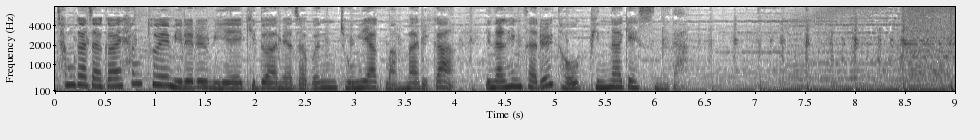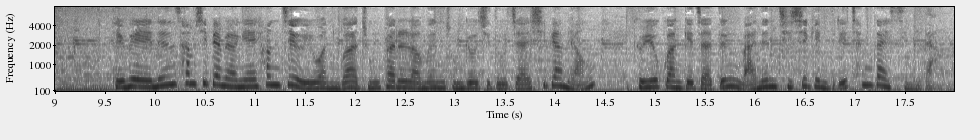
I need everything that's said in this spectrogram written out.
참가자가 향토의 미래를 위해 기도하며 접은 종이약 만 마리가 이날 행사를 더욱 빛나게 했습니다. 대회에는 30여 명의 현지 의원과 종파를 넘은 종교 지도자 10여 명, 교육 관계자 등 많은 지식인들이 참가했습니다.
